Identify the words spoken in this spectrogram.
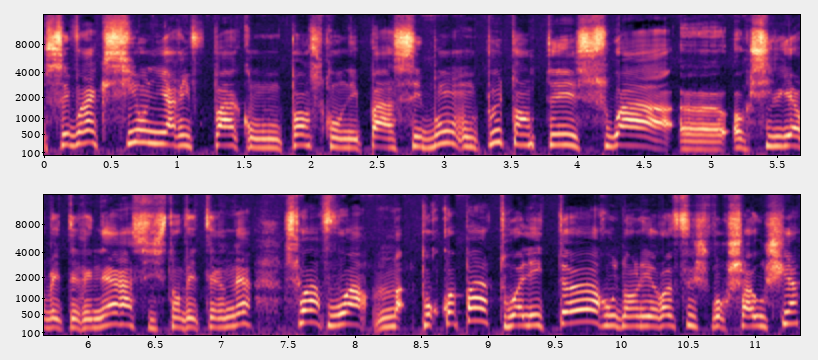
C'est vrai que si on n'y arrive pas, qu'on pense qu'on n'est pas assez bon, on peut tenter soit euh, auxiliaire vétérinaire, assistant vétérinaire, soit voir, pourquoi pas, toiletteur ou dans les refuges pour chats ou chiens,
